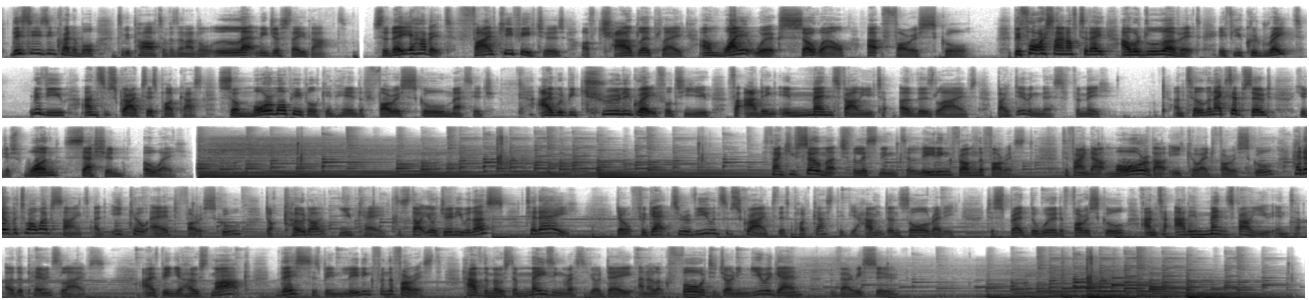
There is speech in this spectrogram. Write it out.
This is incredible to be part of as an adult, let me just say that. So there you have it, five key features of child-led play and why it works so well at Forest School. Before I sign off today, I would love it if you could rate, review and subscribe to this podcast so more and more people can hear the Forest School message. I would be truly grateful to you for adding immense value to others' lives by doing this for me. Until the next episode, you're just one session away. Thank you so much for listening to Leading from the Forest. To find out more about EcoEd Forest School, head over to our website at ecoedforestschool.co.uk to start your journey with us today. Don't forget to review and subscribe to this podcast if you haven't done so already, to spread the word of Forest School and to add immense value into other parents' lives. I've been your host, Mark. This has been Leading from the Forest. Have the most amazing rest of your day, and I look forward to joining you again very soon.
